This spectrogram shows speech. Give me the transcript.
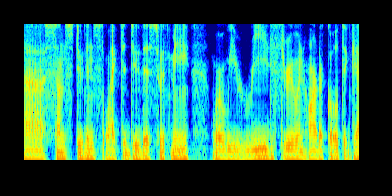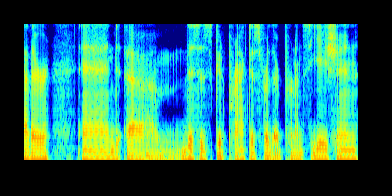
Uh, some students like to do this with me, where we read through an article together, and um, this is good practice for their pronunciation,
